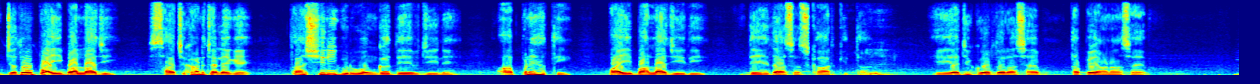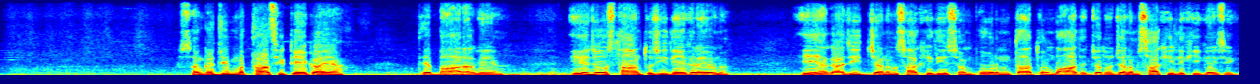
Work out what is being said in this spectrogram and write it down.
ਜਦੋਂ ਭਾਈ ਬਾਲਾ ਜੀ ਸੱਚਖੰਡ ਚਲੇ ਗਏ, ਤਾਂ ਸ੍ਰੀ ਗੁਰੂ ਅੰਗਦ ਦੇਵ ਜੀ ਨੇ ਆਪਣੇ ਹੱਥੀਂ ਭਾਈ ਬਾਲਾ ਜੀ ਦੀ ਦੇਹ ਦਾ ਸੰਸਕਾਰ ਕੀਤਾ। ਇਹ ਹੈ ਜੀ ਗੁਰਦੁਆਰਾ ਸਾਹਿਬ ਤਪਿਆਣਾ ਸਾਹਿਬ। ਸੰਗਤ ਜੀ, ਮੱਥਾ ਅਸੀਂ ਟੇਕ ਆਏ ਆ ਤੇ ਬਾਹਰ ਆ ਗਏ ਆ ਇਹ ਜੋ ਸਥਾਨ ਤੁਸੀਂ ਦੇਖ ਰਹੇ ਹੋ ਨਾ, ਇਹ ਹੈਗਾ ਜੀ ਜਨਮ ਸਾਖੀ ਦੀ ਸੰਪੂਰਨਤਾ ਤੋਂ ਬਾਅਦ ਜਦੋਂ ਜਨਮ ਸਾਖੀ ਲਿਖੀ ਗਈ ਸੀ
